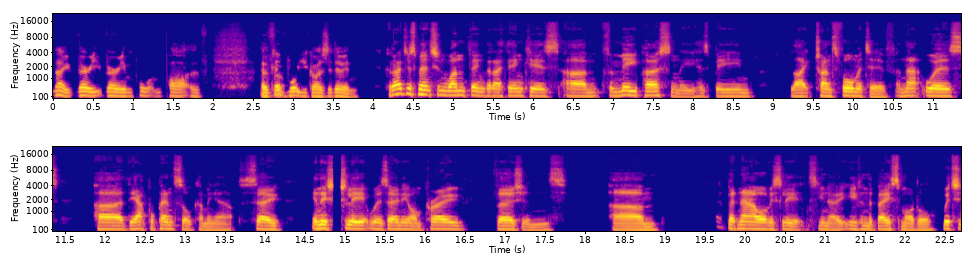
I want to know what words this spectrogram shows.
no, very very important part of of, of what you guys are doing. Could I just mention one thing that I think is um, for me personally has been like transformative, and that was uh, the Apple Pencil coming out. So initially it was only on Pro versions. Um, but now obviously it's you know even the base model which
